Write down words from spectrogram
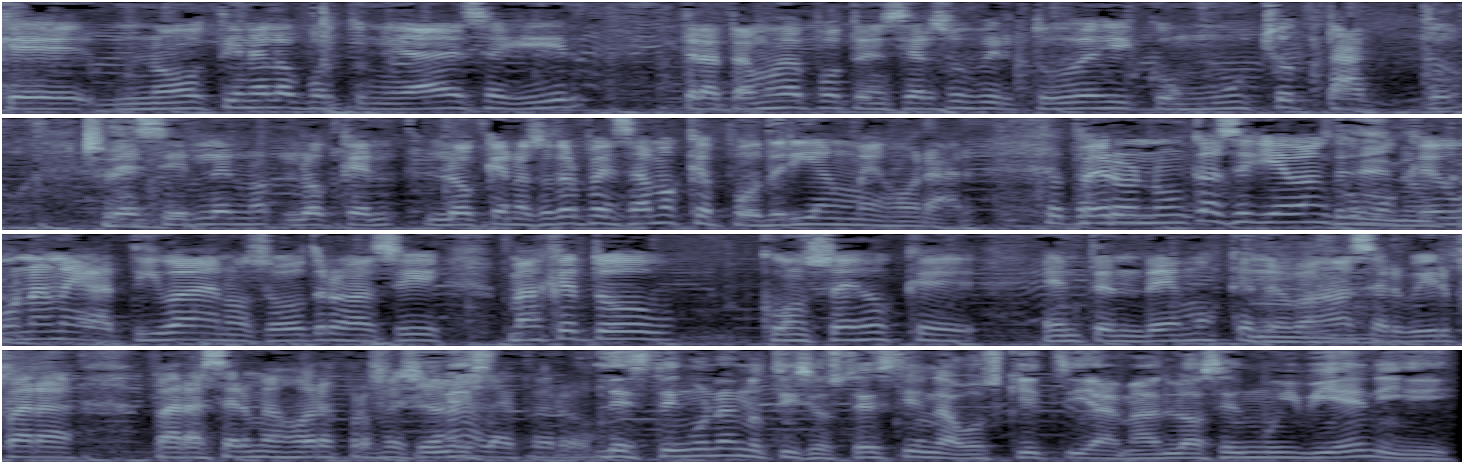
que no tiene la oportunidad de seguir, tratamos de potenciar sus virtudes y con mucho tacto Sí. decirle lo que lo que nosotros pensamos que podrían mejorar. Pero nunca se llevan Sí, como que una negativa de nosotros así, más que todo consejos que entendemos que le van a servir para, para ser mejores profesionales, Les, pero les tengo una noticia. Ustedes tienen la voz Kids y además lo hacen muy bien y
